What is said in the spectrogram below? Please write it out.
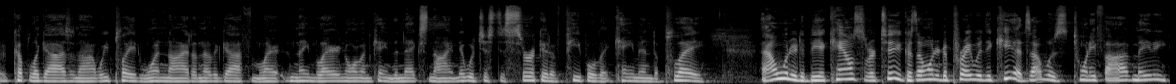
a couple of guys and I, we played one night. Another guy from Larry, named Larry Norman came the next night. And it was just a circuit of people that came in to play. And I wanted to be a counselor too because I wanted to pray with the kids. I was 25 maybe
